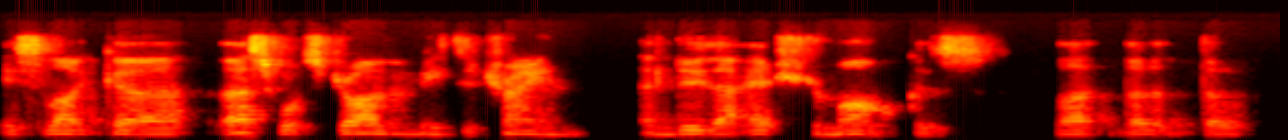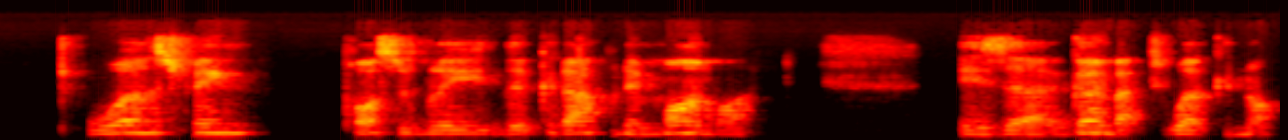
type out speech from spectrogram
It's like uh, that's what's driving me to train and do that extra mile because like the the worst thing possibly that could happen in my mind is uh, going back to work and not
